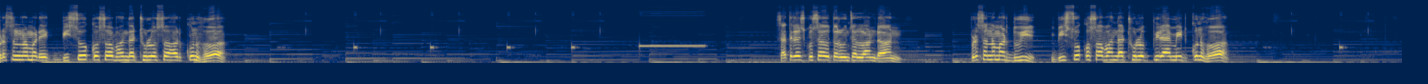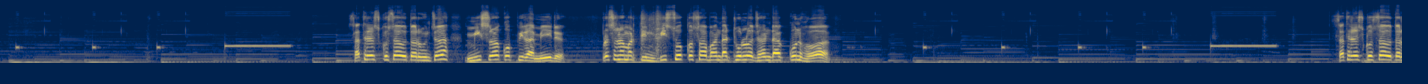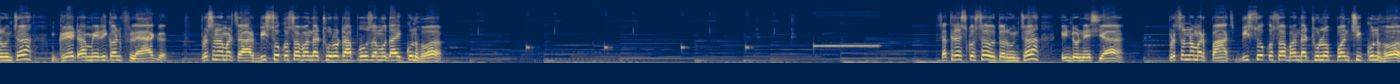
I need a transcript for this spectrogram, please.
प्रश्न नम्बर एक विश्वको सबभन्दा ठुलो सहर कुन हो? साथीहरू यसको सही उत्तर हुन्छ लन्डन। प्रश्न नम्बर दुई विश्वको सबभन्दा ठुलो पिरामिड कुन हो? साथीहरू यसको सही उत्तर हुन्छ मिश्रको पिरामिड। प्रश्न नम्बर तिन विश्वको सबभन्दा ठुलो झन्डा कुन हो? साथीहरू यसको सही उत्तर हुन्छ ग्रेट अमेरिकन फ्ल्याग। प्रश्न नम्बर चार विश्वको सबभन्दा ठुलो टापु समुदाय कुन हो? साथीहरू यसको सही उत्तर हुन्छ इन्डोनेसिया। प्रश्न नम्बर पाँच विश्वको सबभन्दा ठुलो पन्छी कुन हो?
